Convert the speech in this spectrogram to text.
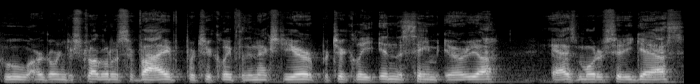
who are going to struggle to survive, particularly for the next year, particularly in the same area as Motor City Gas.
